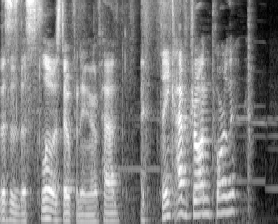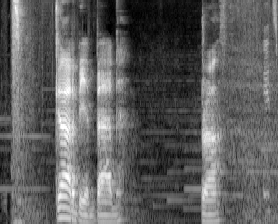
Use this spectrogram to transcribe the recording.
This is the slowest opening I've had. I think I've drawn poorly. It's gotta be a bad draw. It's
